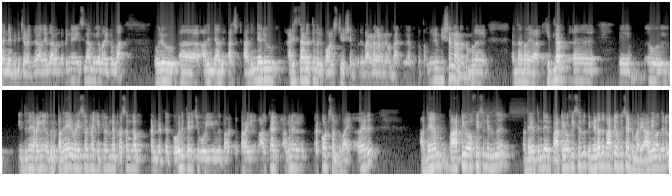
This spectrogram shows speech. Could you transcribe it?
തന്നെ പിടിച്ചെടുക്കുക. അതായത് അവരുടെ പിന്നെ ഇസ്ലാമികമായിട്ടുള്ള ഒരു അതിന്റെ അതിന്റെ ഒരു അടിസ്ഥാനത്തിൽ ഒരു കോൺസ്റ്റിറ്റ്യൂഷൻ ഒരു ഭരണഘടന ഉണ്ടാക്കുക എന്നൊക്കെ പറഞ്ഞ ഒരു വിഷനാണ് നമ്മൾ എന്താ പറയുക ഹിറ്റ്ലർ ഇതിൽ ഇറങ്ങി ഒരു പതിനേഴ് വയസ്സുള്ള ഹിറ്റ്ലറിന്റെ പ്രസംഗം കണ്ടിട്ട് കോരിത്തെരിച്ചു പോയി എന്ന് പറയും ആൾക്കാർ അങ്ങനെ റെക്കോർഡ്സ് ഉണ്ട്. അതായത് അദ്ദേഹം പാർട്ടി ഓഫീസിലിരുന്ന് അദ്ദേഹത്തിന്റെ പാർട്ടി ഓഫീസിൽ നിന്ന് പിന്നീട് അത് പാർട്ടി ഓഫീസായിട്ട് മാറി. ആദ്യം അതൊരു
